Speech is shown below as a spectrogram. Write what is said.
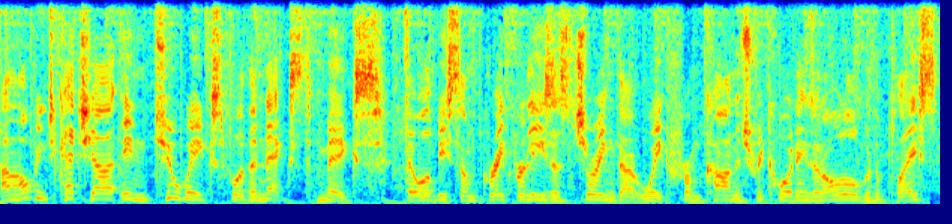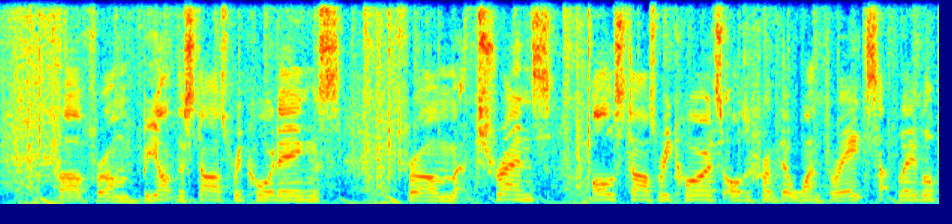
I'm hoping to catch you in two weeks for the next mix. There will be some great releases during that week from Kearnage Recordings and all over the place. Uh, from Beyond the Stars Recordings, from Trance All Stars Records, also from the 138 sub label.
